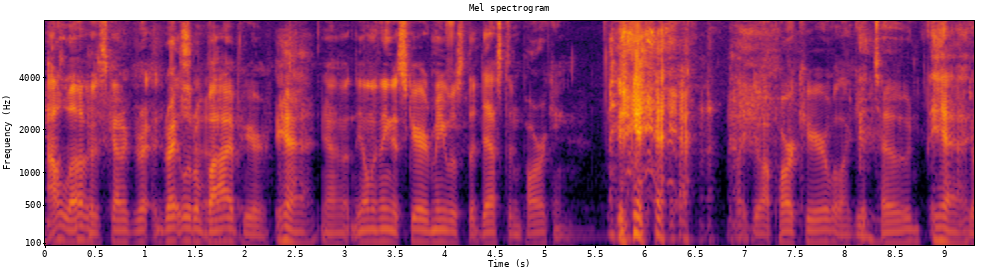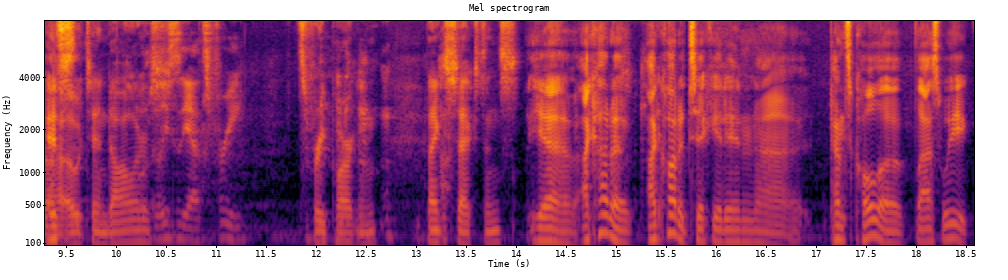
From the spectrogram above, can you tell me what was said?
I love it. It's got a great, great little vibe here. Yeah. You know, the only thing that scared me was the Destin parking. yeah. Like, do I park here? Will I get towed? Yeah. Do I owe ten Well, dollars? at least yeah, it's free. It's free parking. Thanks, Sextons. yeah. I caught a I caught a ticket in uh, Pensacola last week,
